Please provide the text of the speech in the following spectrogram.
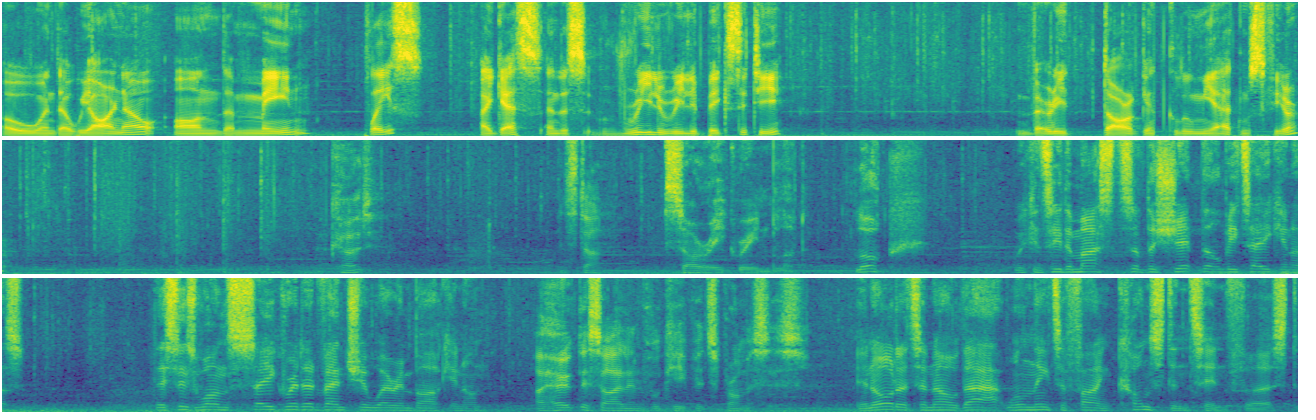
Oh, and there we are now on the main place, I guess, in this really, really big city. Very dark and gloomy atmosphere. Kurt? It's done. Sorry, Greenblood. Look, we can see the masts of the ship that'll be taking us. This is one sacred adventure we're embarking on. I hope this island will keep its promises. In order to know that, we'll need to find Constantine first.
